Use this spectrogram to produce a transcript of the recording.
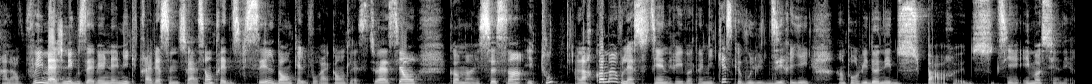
Alors, vous pouvez imaginer que vous avez une amie qui traverse une situation très difficile, donc elle vous raconte la situation, comment elle se sent et tout. Alors, comment vous la soutiendrez, votre amie? Qu'est-ce que vous lui diriez hein, pour lui donner du support, euh, du soutien émotionnel?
